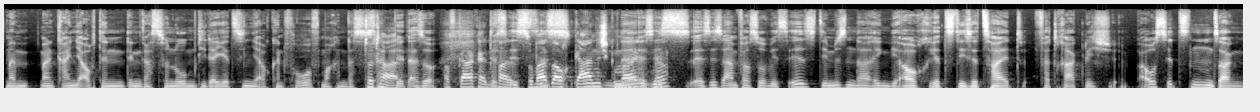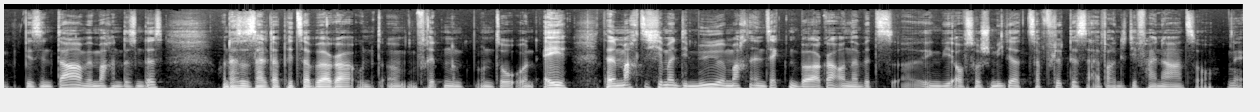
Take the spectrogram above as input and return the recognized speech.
Man, man kann ja auch den, den Gastronomen, die da jetzt sind, ja auch keinen Vorwurf machen. Das Total. Ist halt, also, Auf gar keinen das Fall. Ist, So war es auch gar nicht gemeint, Ne, es, ne? ist, es ist einfach so, wie es ist. Die müssen da irgendwie auch jetzt diese Zeit vertraglich aussitzen und sagen, wir sind da, wir machen das und das. Und das ist halt der Pizzaburger und ähm, Fritten und, und so. Und ey, dann macht sich jemand die Mühe, macht einen Insektenburger und dann wird es irgendwie auf Social Media zerpflückt. Das ist einfach nicht die feine Art so. Nee.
